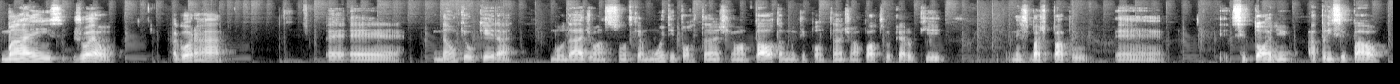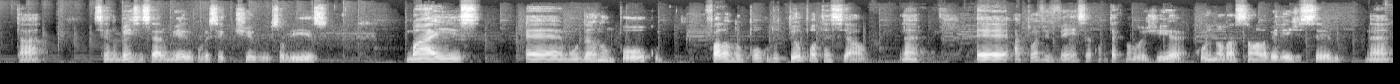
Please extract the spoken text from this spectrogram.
Mas, Joel, agora, é, é, não que eu queira mudar de um assunto que é muito importante, é uma pauta muito importante, uma pauta que eu quero que nesse bate-papo é, se torne a principal, tá? Sendo bem sincero mesmo, conversei contigo sobre isso, mas é, mudando um pouco, falando um pouco do teu potencial, né? É, a tua vivência com tecnologia, com inovação, ela veio desde cedo, né?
